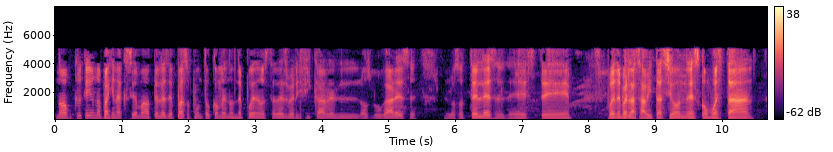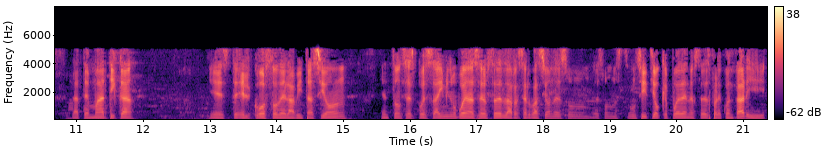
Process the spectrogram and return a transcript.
No, creo que hay una página que se llama hotelesdepaso.com en donde pueden ustedes verificar el- los lugares, eh, los hoteles, este, pueden ver las habitaciones, cómo están, la temática, y este, el costo de la habitación. Entonces, pues ahí mismo pueden hacer ustedes la reservación. Es un, es un, un sitio que pueden ustedes frecuentar y,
